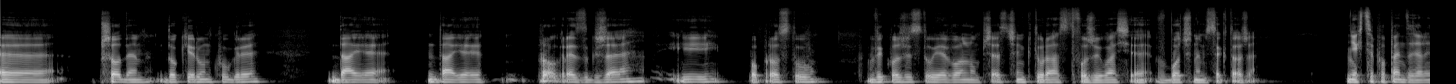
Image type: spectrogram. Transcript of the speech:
e, przodem do kierunku gry daje, daje progres grze i po prostu wykorzystuje wolną przestrzeń, która stworzyła się w bocznym sektorze. Nie chcę popędzać, ale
